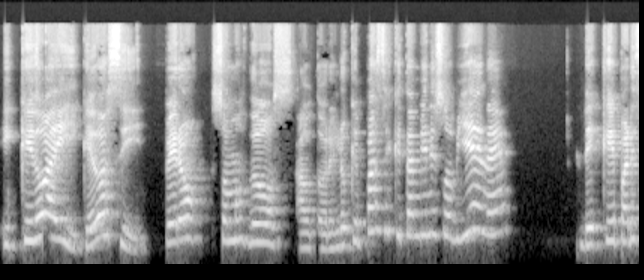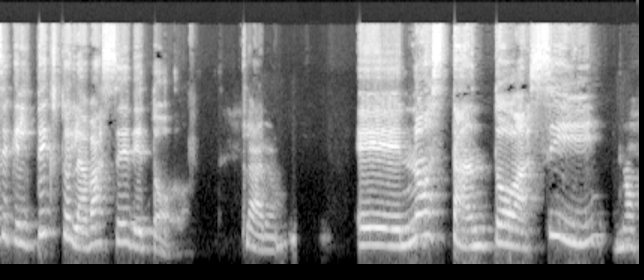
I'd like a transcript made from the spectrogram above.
y quedó ahí, quedó así, pero somos dos autores. Lo que pasa es que también eso viene de que parece que el texto es la base de todo. Claro. Eh, no es tanto así, No.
